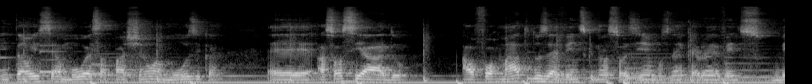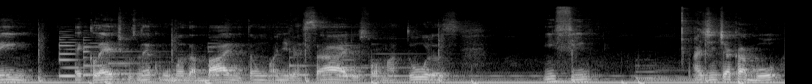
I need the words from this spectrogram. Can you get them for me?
Então esse amor, essa paixão à música, é, associado ao formato dos eventos que nós fazíamos, né, que eram eventos bem ecléticos, né, como banda baile, então aniversários, formaturas, enfim, a gente acabou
